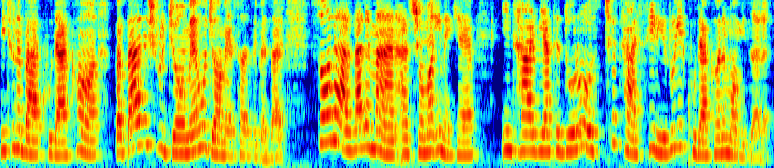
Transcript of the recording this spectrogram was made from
می‌تونه بر کودکان و بعدش رو جامعه و جامعه سازی بذاره. سوال اول من از شما اینه که این تربیت درست چه تأثیری روی کودکان ما می‌ذاره؟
